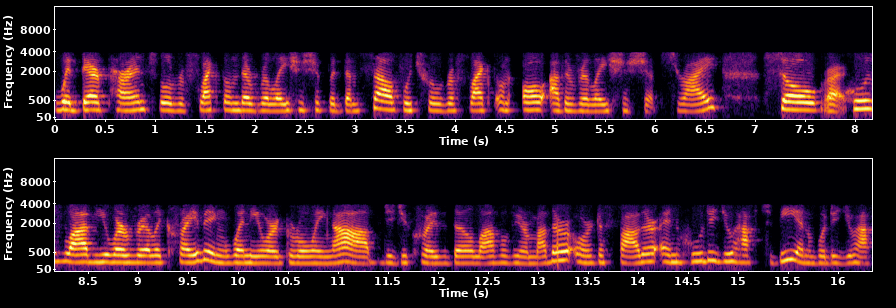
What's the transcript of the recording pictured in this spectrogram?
with their parents will reflect on their relationship with themselves, which will reflect on all other relationships, right? So, Right. whose love you were really craving when you were growing up? Did you crave the love of your mother or the father? And who did you have to be and what did you have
